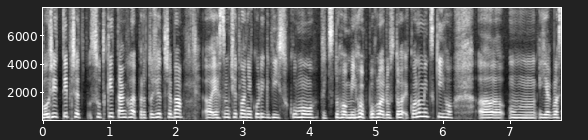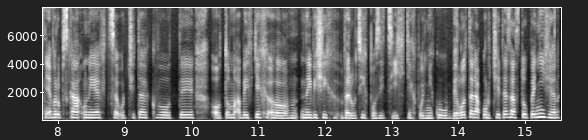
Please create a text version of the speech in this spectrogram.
bořit ty předsudky takhle, protože třeba uh, já jsem četla několik výzkumů, teď z toho mýho pohledu, z toho ekonomického, uh, um, jak vlastně Evropská unie chce určité kvóty o tom, aby v těch uh, nejvyšších vedoucích pozicích těch podniků bylo teda určité zastoupení žen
